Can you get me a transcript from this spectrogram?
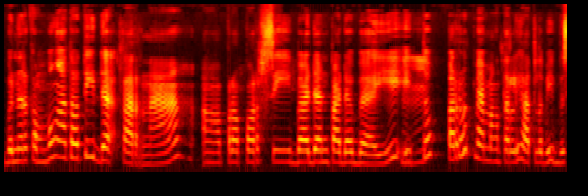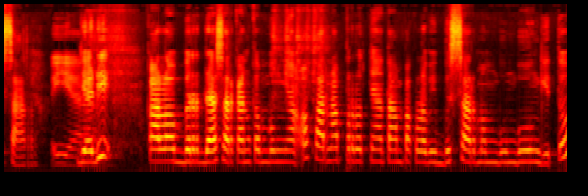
Benar kembung atau tidak karena eh, proporsi badan pada bayi Mm-mm. itu perut memang terlihat lebih besar. Iya. Jadi kalau berdasarkan kembungnya oh karena perutnya tampak lebih besar membumbung gitu,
